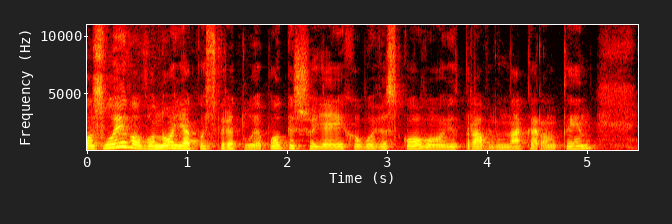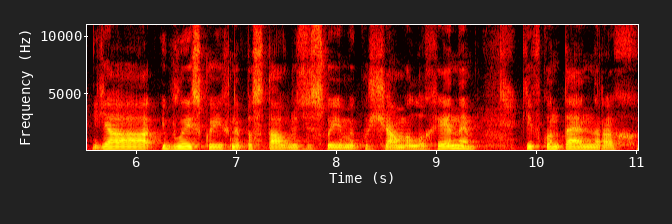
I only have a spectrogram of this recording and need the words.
Можливо, воно якось врятує. Поки що я їх обов'язково відправлю на карантин. Я і близько їх не поставлю зі своїми кущами лохини, які в контейнерах.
